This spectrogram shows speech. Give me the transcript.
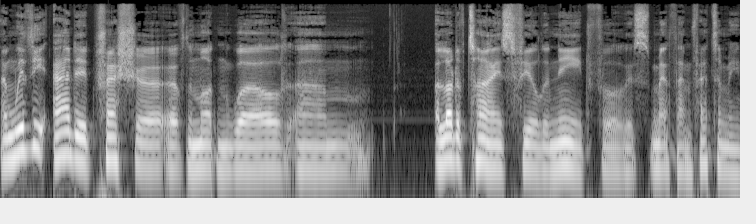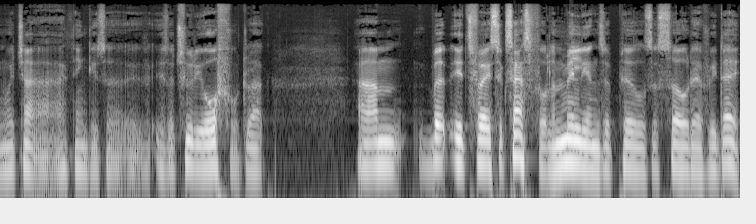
And with the added pressure of the modern world, um, a lot of Thais feel the need for this methamphetamine, which I, I think is a is a truly awful drug. Um, but it's very successful, and millions of pills are sold every day.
